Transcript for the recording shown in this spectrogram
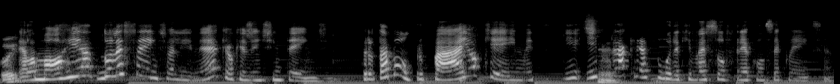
Oi? Ela morre adolescente ali, né? Que é o que a gente entende. Pro, tá bom, pro pai, ok, mas e, e Sim. pra criatura que vai sofrer a consequência?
